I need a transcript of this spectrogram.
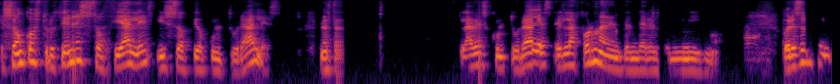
Son construcciones sociales y socioculturales. Nuestras claves culturales es la forma de entender el feminismo. Por eso hay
